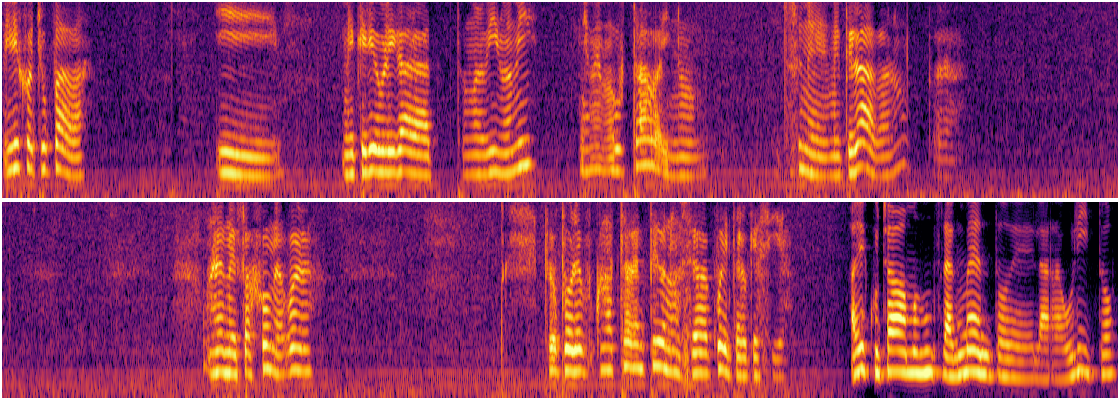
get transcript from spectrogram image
mi viejo chupaba. Y me quería obligar a tomar vino a mí. Y a mí me gustaba y no. Entonces me, me pegaba, ¿no? Para. Una vez me fajó, me acuerdo. Pero por, cuando estaba en pedo no se daba cuenta lo que hacía. Ahí escuchábamos un fragmento de La Raulito.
